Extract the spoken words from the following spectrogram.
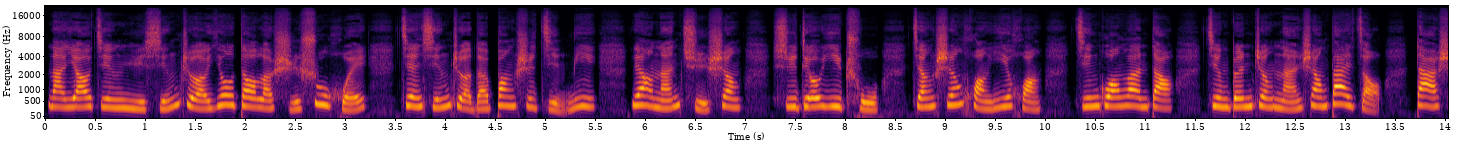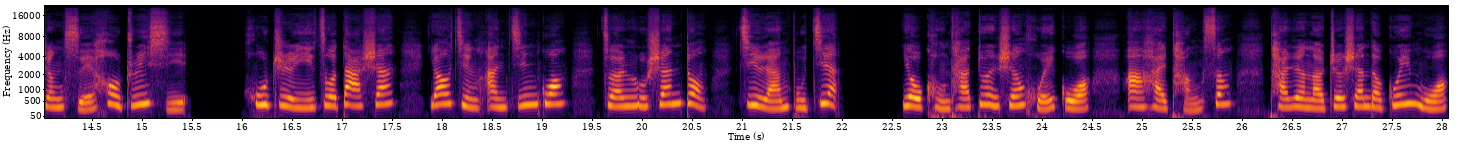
那妖精与行者又斗了十数回，见行者的棒势紧密，料难取胜，须丢一杵，将身晃一晃，金光乱道，竟奔正南上败走。大圣随后追袭，忽至一座大山，妖精按金光钻入山洞，既然不见。又恐他遁身回国，暗害唐僧，他认了这山的规模，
